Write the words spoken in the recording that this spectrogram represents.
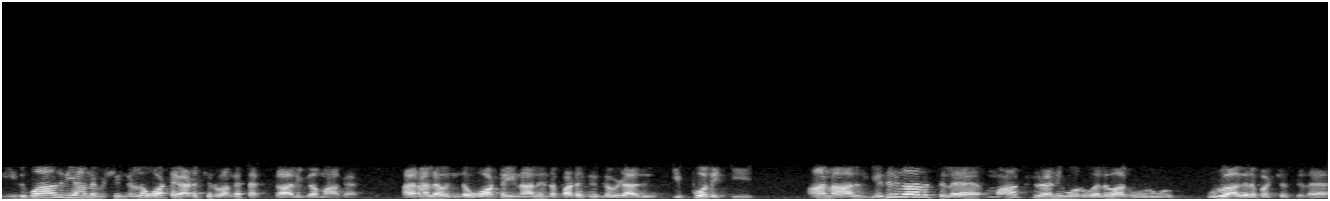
இது மாதிரியான விஷயங்கள்ல ஓட்டை அடைச்சிருவாங்க தற்காலிகமாக. அதனால இந்த ஓட்டையினால இந்த படகு கவிழாது இப்போதைக்கு. ஆனால் எதிர்காலத்துல மாற்று அணி ஒரு வலுவாக உரு உருவாகிற பட்சத்துல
